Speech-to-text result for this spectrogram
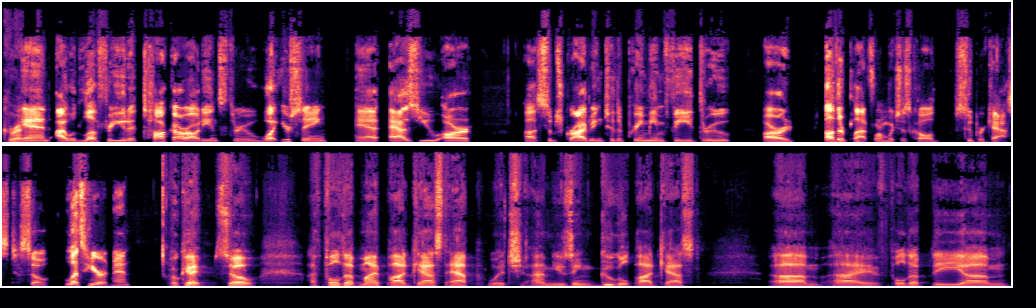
Correct. And I would love for you to talk our audience through what you're seeing as you are uh, subscribing to the premium feed through our other platform, which is called Supercast. So let's hear it, man. Okay, so I've pulled up my podcast app, which I'm using Google Podcast. Um, I've pulled up the um,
